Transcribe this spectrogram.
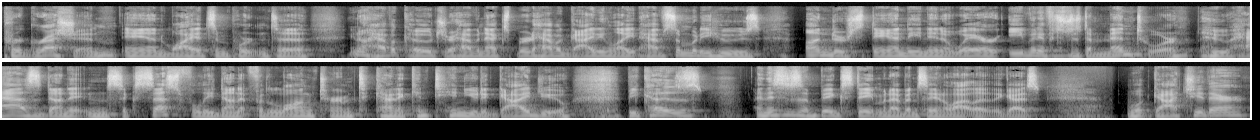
progression and why it's important to, you know, have a coach or have an expert, have a guiding light, have somebody who's understanding and aware, even if it's just a mentor who has done it and successfully done it for the long term to kind of continue to guide you. Because, and this is a big statement I've been saying a lot lately, guys, what got you there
